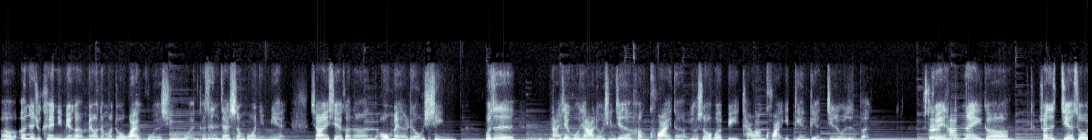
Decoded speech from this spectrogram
呃 NHK 里面可能没有那么多外国的新闻，可是你在生活里面，像一些可能欧美的流行，或是哪一些国家的流行，其实很快的，有时候会比台湾快一点点进入日本。所以他那个算是接收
